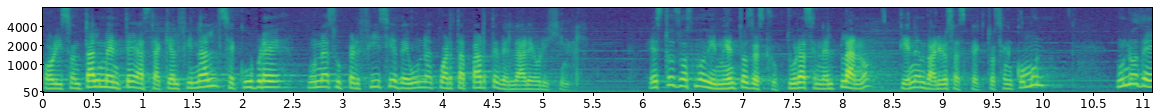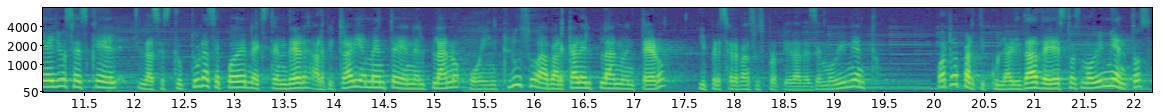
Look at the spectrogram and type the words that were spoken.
horizontalmente hasta que al final se cubre una superficie de una cuarta parte del área original. Estos dos movimientos de estructuras en el plano tienen varios aspectos en común. Uno de ellos es que las estructuras se pueden extender arbitrariamente en el plano o incluso abarcar el plano entero y preservan sus propiedades de movimiento. Otra particularidad de estos movimientos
